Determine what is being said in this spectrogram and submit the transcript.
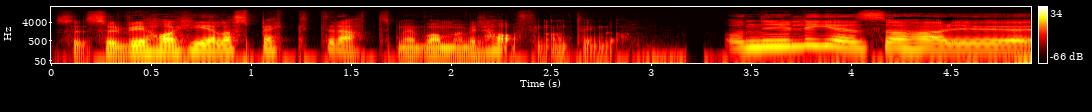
Så, så vi har hela spektrat med vad man vill ha för någonting då. Och nyligen så har ju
